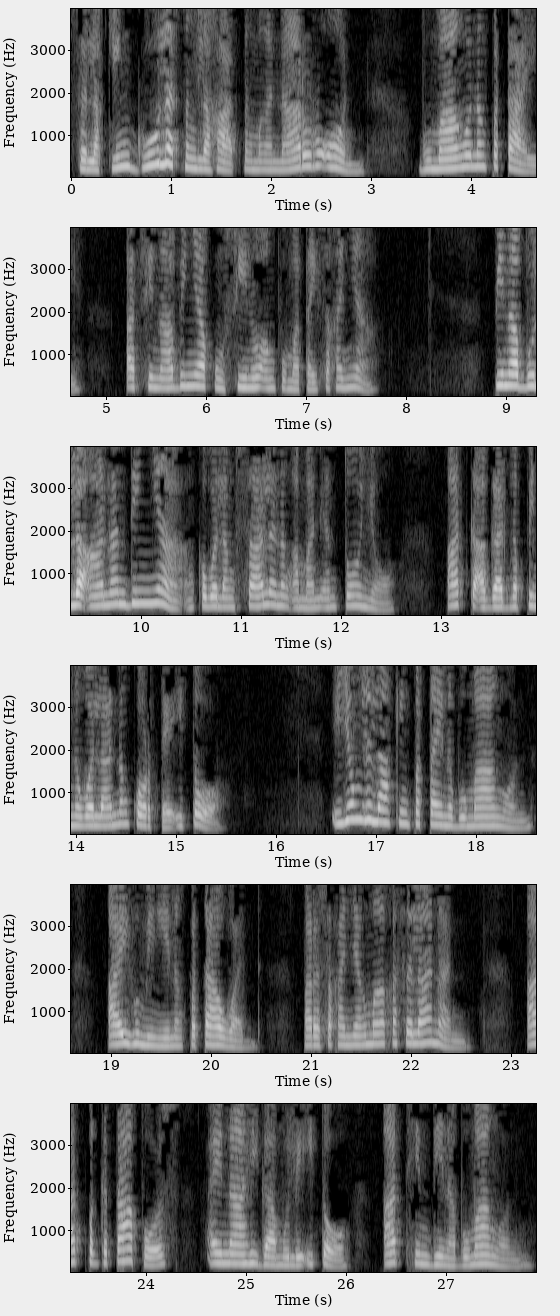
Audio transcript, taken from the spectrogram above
Sa laking gulat ng lahat ng mga naroroon, bumangon ang patay at sinabi niya kung sino ang pumatay sa kanya. Pinabulaanan din niya ang kawalang sala ng ama ni Antonio at kaagad na pinawalan ng korte ito. Iyong lalaking patay na bumangon ay humingi ng patawad para sa kanyang mga kasalanan at pagkatapos ay nahiga muli ito at hindi na bumangon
